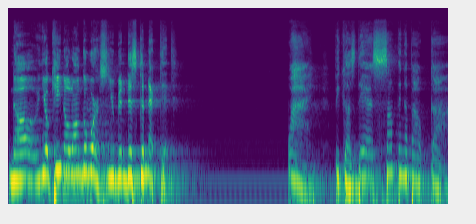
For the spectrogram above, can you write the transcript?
No, your key no longer works. You've been disconnected. Why? Because there's something about God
